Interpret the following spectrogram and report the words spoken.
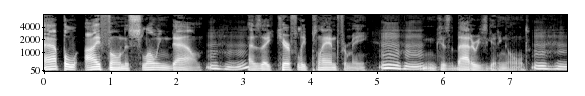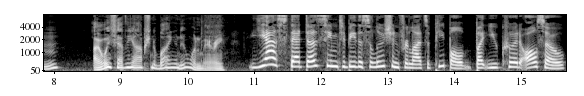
Apple iPhone is slowing down Mm-hmm. as they carefully planned for me Mm-hmm. because the battery's getting old, Mm-hmm. I always have the option of buying a new one, Mary. Yes, that does seem to be the solution for lots of people, but you could also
